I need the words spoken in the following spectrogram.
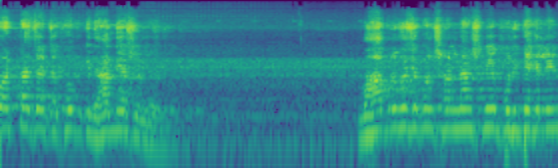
ভট্টাচার্য খুব ধ্যান দিয়ে শুনলেন। মহাপ্রভু যখন সন্ন্যাস নিয়ে পুরীতে গেলেন,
